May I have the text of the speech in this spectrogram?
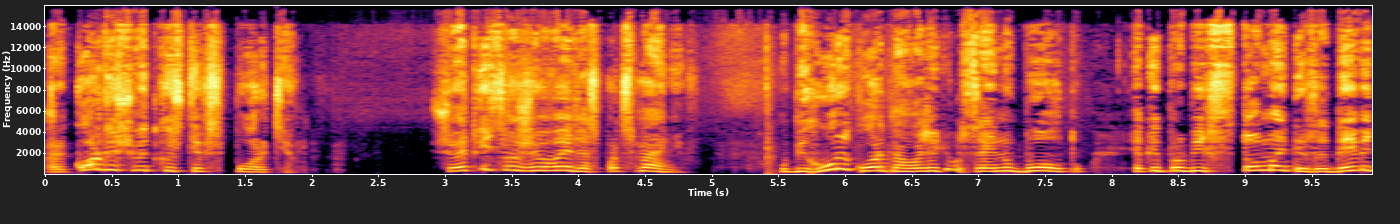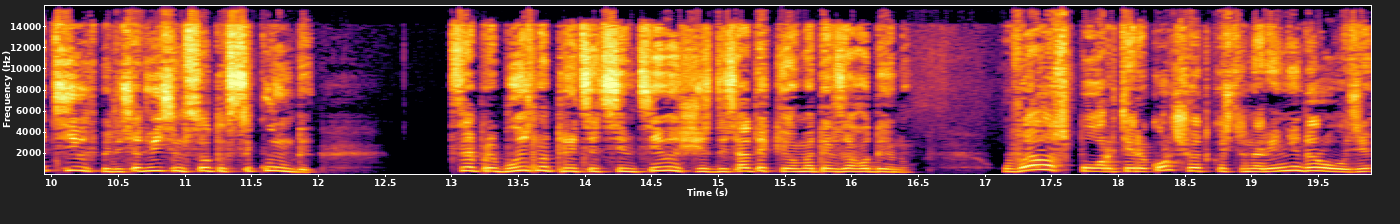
Рекорди швидкості в спорті. Швидкість важлива для спортсменів. У бігу рекорд належить Усейну Болту, який пробіг 100 метрів за 9,58 секунди. Це приблизно 37,6 км за годину. У велоспорті рекорд швидкості на рівній дорозі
